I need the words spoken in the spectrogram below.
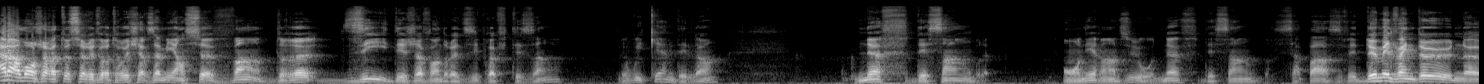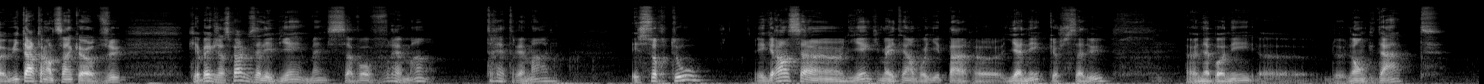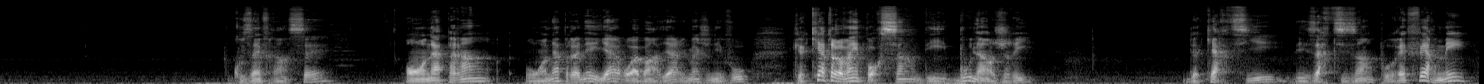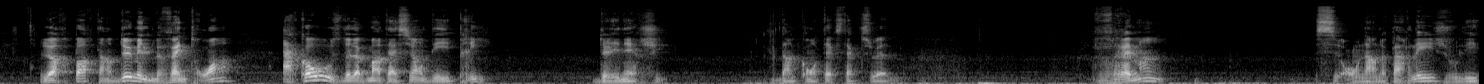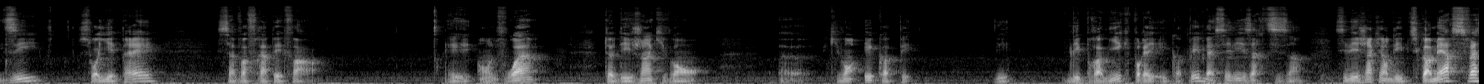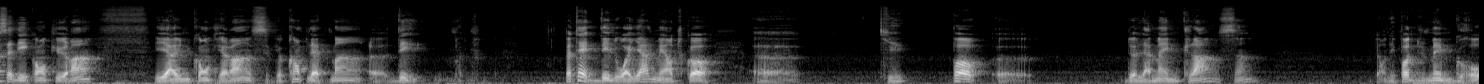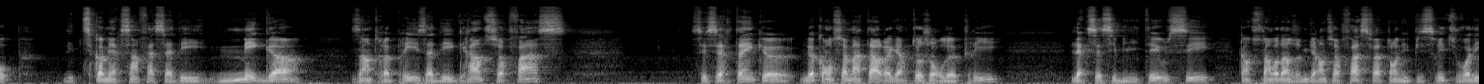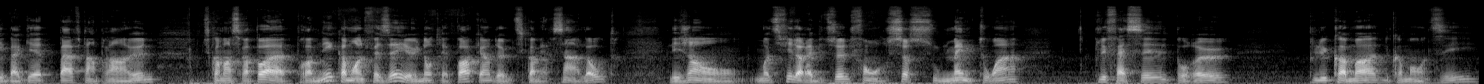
Alors, bonjour à tous, heureux de vous retrouver, chers amis, en ce vendredi, déjà vendredi, profitez-en. Le week-end est là. 9 décembre. On est rendu au 9 décembre. Ça passe vite. 2022, 8h35, heure du Québec. J'espère que vous allez bien, même si ça va vraiment très, très mal. Et surtout, et grâce à un lien qui m'a été envoyé par euh, Yannick, que je salue, un abonné euh, de longue date, cousin français, on apprend, ou on apprenait hier ou avant-hier, imaginez-vous, que 80% des boulangeries de quartier, des artisans, pourraient fermer leurs portes en 2023 à cause de l'augmentation des prix de l'énergie dans le contexte actuel. Vraiment, on en a parlé, je vous l'ai dit, soyez prêts, ça va frapper fort. Et on le voit, tu as des gens qui vont, euh, écoper. Les, premiers qui pourraient écoper, ben, c'est les artisans. C'est les gens qui ont des petits commerces face à des concurrents et à une concurrence complètement euh, peut-être déloyale, mais en tout cas euh, qui n'est pas de la même classe. Hein. On n'est pas du même groupe les petits commerçants face à des méga entreprises, à des grandes surfaces, c'est certain que le consommateur regarde toujours le prix, l'accessibilité aussi. Quand tu t'en vas dans une grande surface faire ton épicerie, tu vois les baguettes, paf, t'en prends une. Tu commenceras pas à te promener comme on le faisait à une autre époque, hein, d'un petit commerçant à l'autre. Les gens ont modifié leur habitude, font ça sous le même toit, plus facile pour eux, plus commode, comme on dit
